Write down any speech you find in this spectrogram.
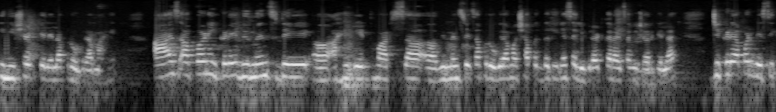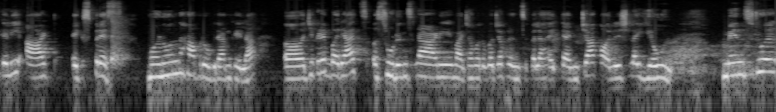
इनिशिएट केलेला प्रोग्राम आहे. आज आपण इकडे विमेन्स डे आहे एट मार्चचा विमेन्स डेचा प्रोग्राम अशा पद्धतीने सेलिब्रेट करायचा विचार केला जिकडे आपण बेसिकली आर्ट एक्सप्रेस म्हणून हा प्रोग्राम केला जिकडे बऱ्याच स्टुडंट्सना आणि माझ्याबरोबर ज्या प्रिन्सिपल आहेत त्यांच्या कॉलेजला येऊन menstrual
